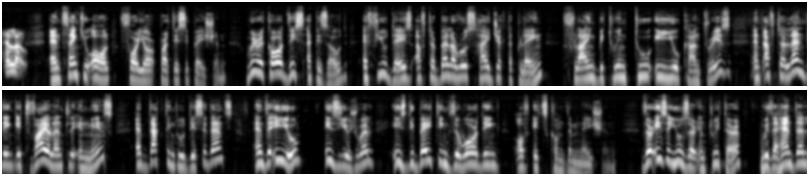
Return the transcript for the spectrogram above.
Hello. And thank you all for your participation. We record this episode a few days after Belarus hijacked a plane flying between two EU countries and after landing it violently in Minsk, abducting two dissidents, and the EU as usual, is debating the wording of its condemnation. There is a user in Twitter with the handle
